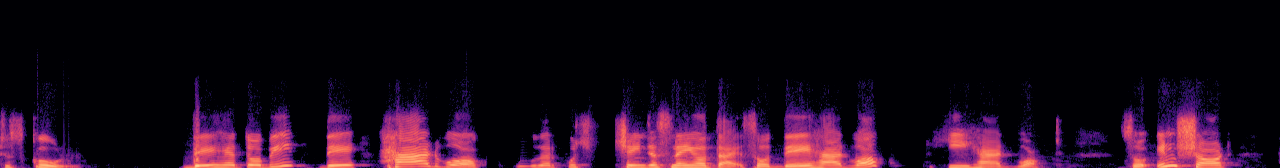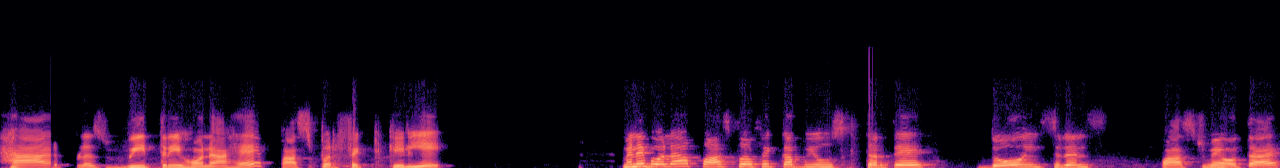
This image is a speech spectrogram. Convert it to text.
to school they है तो भी, दे हैड वॉक उधर कुछ चेंजेस नहीं होता है। So they had walk he had walk so in short had plus V three होना है पास परफेक्ट के लिए। मैंने बोला पास परफेक्ट कब यूज़ करते दो इंसिडेंट्स फास्ट में होता है,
